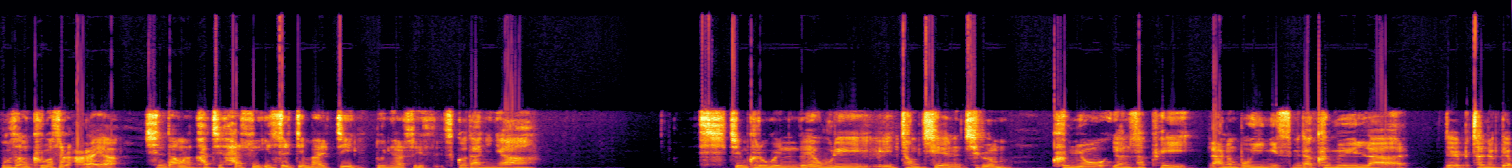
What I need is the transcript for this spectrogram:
우선 그것을 알아야 신당을 같이 할 수 있을지 말지 논의할 수 있을 것 아니냐. 지금 그러고 있는데 우리 정치에는 지금 금요 연석회의라는 모임이 있습니다. 금요일 날 이제 저녁 때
